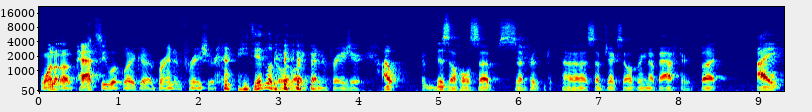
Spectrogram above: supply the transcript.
one uh, Patsy looked like uh, Brendan Fraser. he did look a little like Brendan Fraser. I this is a whole sub, separate uh, subject, so I'll bring it up after. But I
